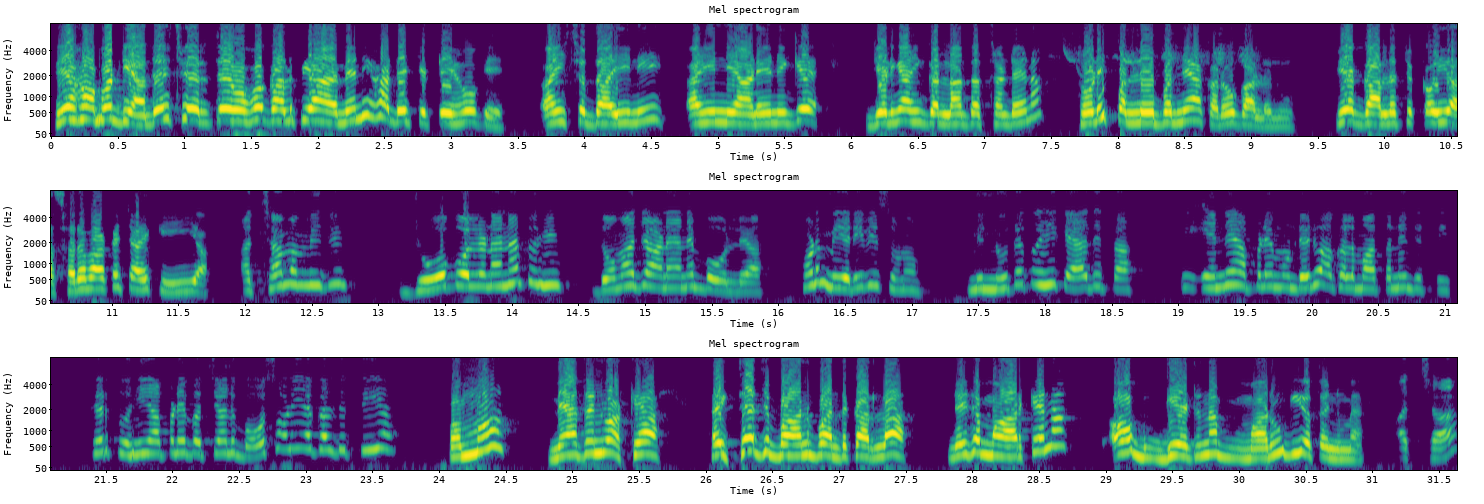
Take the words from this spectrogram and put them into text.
ਇਹ ਹਾਂ ਵੱਡਿਆਂ ਦੇ ਸਿਰ ਤੇ ਉਹ ਗੱਲ ਪਿਆ ਐਵੇਂ ਨਹੀਂ ਸਾਡੇ ਚਿੱਟੇ ਹੋ ਗਏ। ਅਸੀਂ ਸਦਾਈ ਨਹੀਂ ਅਸੀਂ ਨਿਆਣੇ ਨਹੀਂਗੇ। ਜਿਹੜੀਆਂ ਅਸੀਂ ਗੱਲਾਂ ਦੱਸਣ ਦੇ ਨਾ ਥੋੜੀ ਪੱਲੇ ਬੰਨਿਆ ਕਰੋ ਗੱਲ ਨੂੰ। ਵੀ ਇਹ ਗੱਲ 'ਚ ਕੋਈ ਅਸਰ ਵਾ ਕਿ ਚਾਹੇ ਕੀ ਆ। ਅੱਛਾ ਮੰਮੀ ਜੀ ਜੋ ਬੋਲਣਾ ਨਾ ਤੁਸੀਂ ਦੋਵਾਂ ਜਾਣਿਆਂ ਨੇ ਬੋਲ ਲਿਆ। ਹੁਣ ਮੇਰੀ ਵੀ ਸੁਣੋ ਮੈਨੂੰ ਤੇ ਤੁਸੀਂ ਕਹਿ ਦਿੱਤਾ ਵੀ ਇਹਨੇ ਆਪਣੇ ਮੁੰਡੇ ਨੂੰ ਅਕਲ ਮਤ ਨਹੀਂ ਦਿੱਤੀ। ਫਿਰ ਤੁਸੀਂ ਆਪਣੇ ਬੱਚਿਆਂ ਨੂੰ ਬਹੁਤ ਸੋਹਣੀ ਅਕਲ ਦਿੱਤੀ ਆ। ਪੰਮਾ ਮੈਂ ਤੈਨੂੰ ਆਖਿਆ ਇੱਥੇ ਜ਼ਬਾਨ ਬੰਦ ਕਰ ਲਾ ਨਹੀਂ ਤਾਂ ਮਾਰ ਕੇ ਨਾ ਉਹ ਗੇਟ ਨਾ ਮਾਰੂੰਗੀ ਉਹ ਤੈਨੂੰ ਮੈਂ। ਅੱਛਾ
